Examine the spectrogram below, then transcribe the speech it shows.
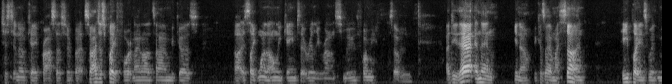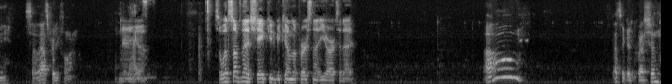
just an okay processor, but so I just play Fortnite all the time because uh, it's like one of the only games that really runs smooth for me. So Mm. I do that, and then you know because I have my son, he plays with me, so that's pretty fun. There you Nice. go. So, what's something that shaped you to become the person that you are today? Um, that's a good question.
